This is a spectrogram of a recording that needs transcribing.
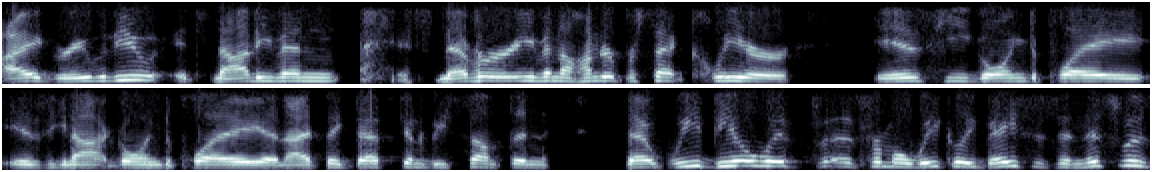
I agree with you. It's not even, it's never even 100% clear is he going to play? Is he not going to play? And I think that's going to be something that we deal with uh, from a weekly basis. And this was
